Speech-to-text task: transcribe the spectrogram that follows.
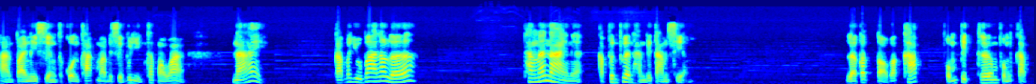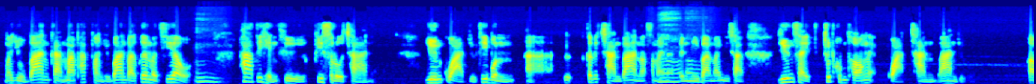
ผ่านไปมีเสียงตะโกนทักมาเป็นเสียงผู้หญิงทักมาว่านายกลับมาอยู่บ้านแล้วเหรอทางนั้นนายเนี่ยกับเพื่อนๆหันไปตามเสียง แล้วก็ตอบว่าครับ ผมปิดเทอมผมกลับมาอยู่บ้านกันมาพักผ่อนอยู่บ้านพาเพื่อนมาเที่ยวอืมภาพที่เห็นคือพี่สโลชาเนี่ยยืนกวาดอยู่ที่บน อ่า ก็เรียกชานบ้านเนาะสมัยนั้นอ๋อเป็นมีบ้านไม้มีชานยืนใส่ชุดคลุมท้องเนี่ยกวาดชานบ้านอยู่ พอ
